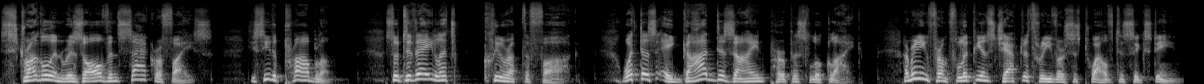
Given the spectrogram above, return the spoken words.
struggle and resolve and sacrifice. Do you see the problem? So today, let's clear up the fog. What does a God designed purpose look like? I'm reading from Philippians chapter 3, verses 12 to 16.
